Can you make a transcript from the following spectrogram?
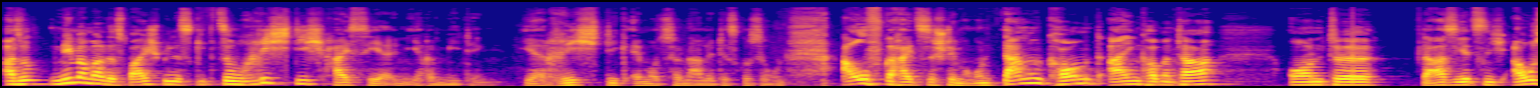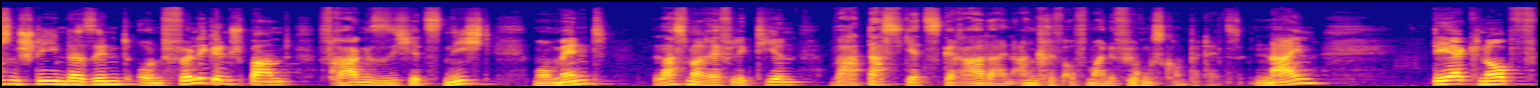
Also nehmen wir mal das Beispiel, es geht so richtig heiß her in Ihrem Meeting. Hier richtig emotionale Diskussion, aufgeheizte Stimmung. Und dann kommt ein Kommentar und äh, da Sie jetzt nicht Außenstehender sind und völlig entspannt, fragen Sie sich jetzt nicht, Moment, lass mal reflektieren, war das jetzt gerade ein Angriff auf meine Führungskompetenz? Nein, der Knopf,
